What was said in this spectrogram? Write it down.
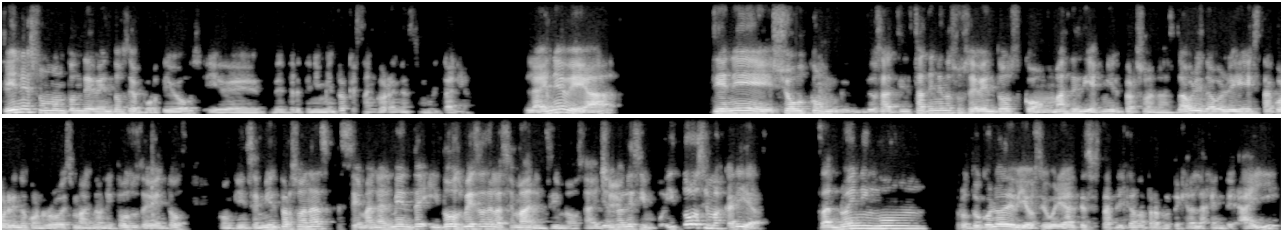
Tienes un montón de eventos deportivos y de, de entretenimiento que están corriendo en simultáneo. La NBA tiene shows con, o sea, está teniendo sus eventos con más de 10.000 personas. WWE está corriendo con Raw, SmackDown y todos sus eventos con 15.000 personas semanalmente y dos veces a la semana encima. O sea, ya Sí. no les importa. Y todos sin mascarillas. O sea, no hay ningún protocolo de bioseguridad que se está aplicando para proteger a la gente. Ahí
